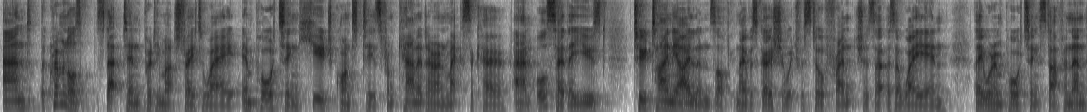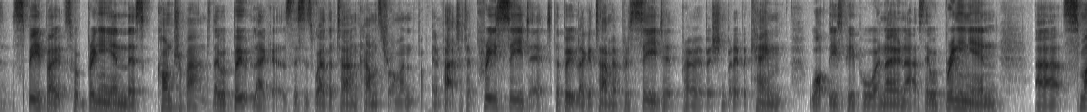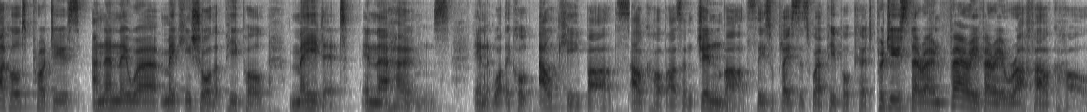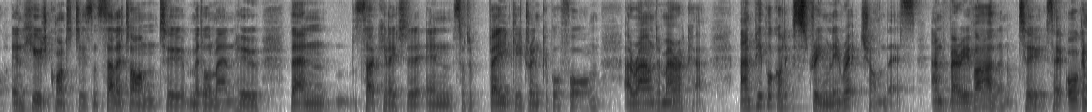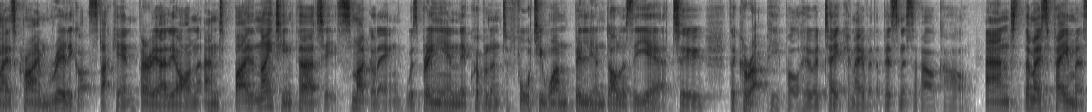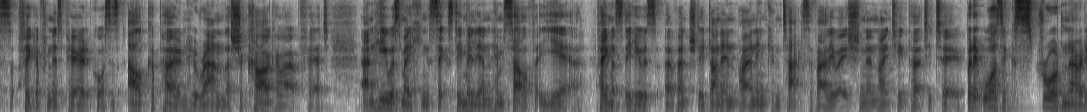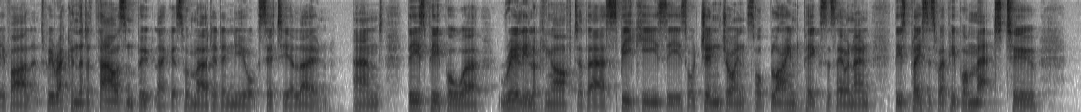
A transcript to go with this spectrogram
And the criminals stepped in pretty much straight away, importing huge quantities from Canada and Mexico. And also, they used two tiny islands off Nova Scotia, which were still French as a, as a way in. They were importing stuff. And then speedboats were bringing in this contraband. They were bootleggers. This is where the term comes from. And in fact, it had preceded, the bootlegger term had preceded prohibition, but it became what these people were known as. They were bringing in uh, smuggled produce, and then they were making sure that people made it in their homes in what they call alky baths, alcohol baths, and gin baths. These were places where people could produce their own very, very rough alcohol in huge quantities and sell it on to middlemen who then circulated it in sort of vaguely drinkable form around America. And people got extremely rich on this and very violent too. So organized crime really got stuck in very early on. And by 1930, smuggling was bringing in the equivalent of $41 billion a year to the corrupt people who had taken over the business of alcohol. And the most famous figure from this period, of course, is Al Capone, who ran the Chicago outfit and he was making 60 million himself a year. Famously, he was eventually done in by an income tax evaluation in 1932. But it was extraordinarily violent. We reckon that a thousand bootleggers were murdered in New York City alone. And these people were really looking after their speakeasies or gin joints or blind pigs, as they were known, these places where people met to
